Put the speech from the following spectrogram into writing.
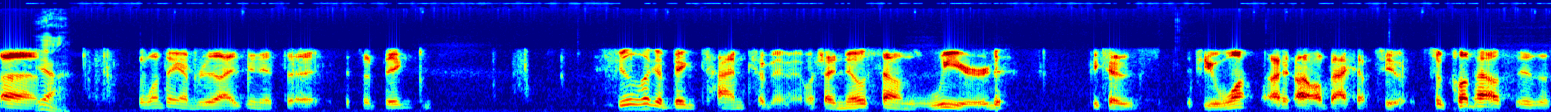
Um, Yeah. the one thing I'm realizing it's a it's a big feels like a big time commitment, which I know sounds weird because if you want, I, I'll back up to it. So Clubhouse is a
